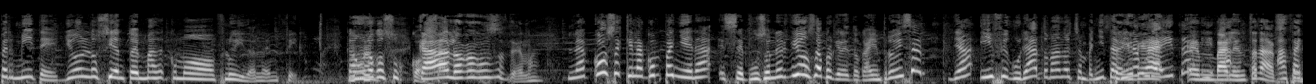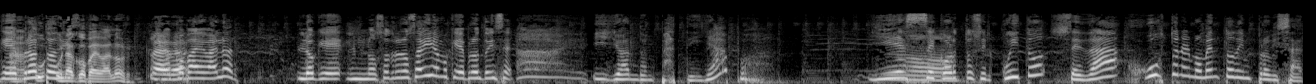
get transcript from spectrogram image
permite, yo lo siento, es más como fluido, en fin. Cada uno con sus cosas. Cada loco con su tema. La cosa es que la compañera se puso nerviosa porque le tocaba improvisar, ¿ya? Y figuraba tomando champañita Se bien apuradita. y- envalentonarse. Hasta que de Ah, pronto... una dice- copa de valor. Claro. Una copa de valor. Lo que nosotros no sabíamos que de pronto dice, "Ay, y yo ando en pastilla, po. Y No. ese cortocircuito se da justo en el momento de improvisar.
